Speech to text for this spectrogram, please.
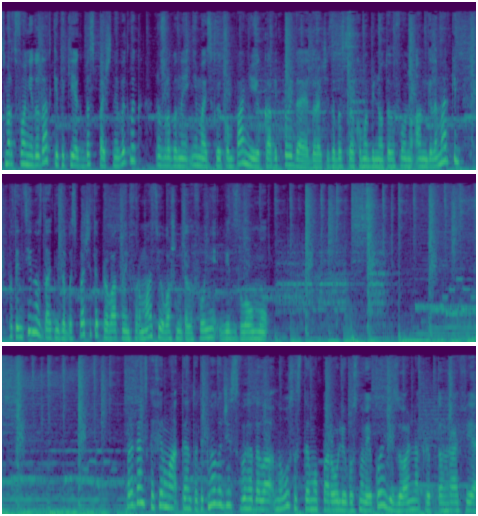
Смартфонні додатки, такі як безпечний виклик, розроблений німецькою компанією, яка відповідає, до речі, за безпеку мобільного телефону Ангели Меркель, потенційно здатні забезпечити приватну інформацію у вашому телефоні від злому. Британська фірма Tento Technologies вигадала нову систему паролів, в основі якої візуальна криптографія.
